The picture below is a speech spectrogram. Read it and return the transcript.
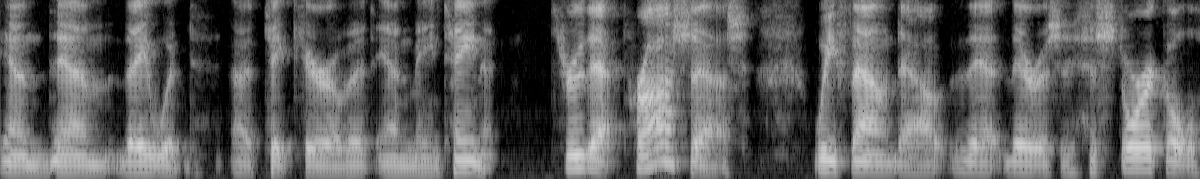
and then they would uh, take care of it and maintain it. Through that process, we found out that there is a historical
